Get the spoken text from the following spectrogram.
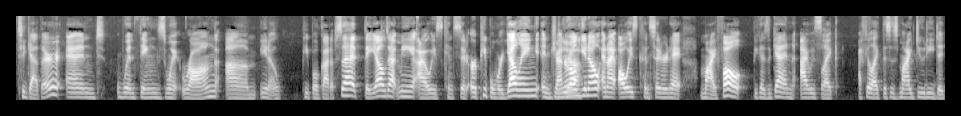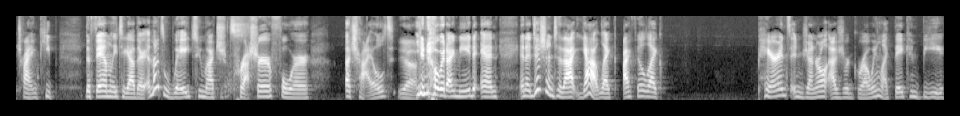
together. And when things went wrong, um, you know, people got upset, they yelled at me. I always consider, or people were yelling in general, Yeah. you know, and I always considered it my fault because, again, I was like, I feel like this is my duty to try and keep the family together. And that's way too much pressure for a child. Yeah. You know what I mean? And in addition to that, yeah, like I feel like parents in general, as you're growing, like they can be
